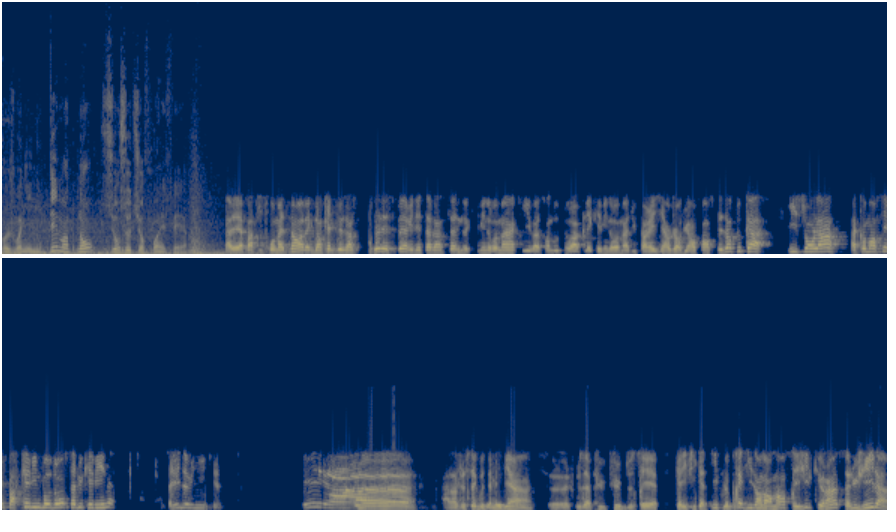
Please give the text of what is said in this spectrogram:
Rejoignez-nous dès maintenant sur TheTurf.fr. Allez, la partie trop maintenant avec dans quelques instants. Je l'espère, il est à Vincennes, Kevin Romain, qui va sans doute nous rappeler Kevin Romain du Parisien aujourd'hui en France. Mais en tout cas, ils sont là, à commencer par Kevin Baudon. Salut Kevin. Salut Dominique. Et euh, alors je sais que vous aimez bien, ce- je vous appuie le pub de ces qualificatifs. Le président normand, c'est Gilles Curin. Salut Gilles.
